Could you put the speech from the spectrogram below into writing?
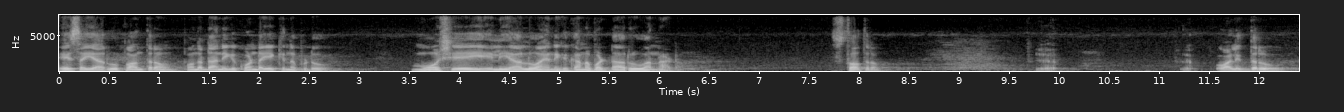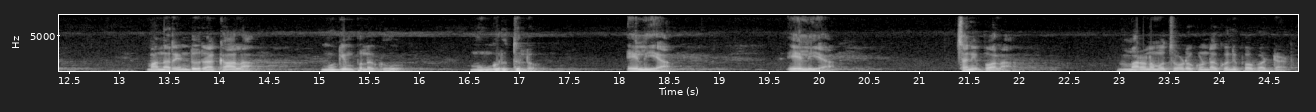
ఏసయ్య రూపాంతరం పొందడానికి కొండ ఎక్కినప్పుడు మోషే ఏలియాలు ఆయనకి కనబడ్డారు అన్నాడు. స్తోత్రం. వాళ్ళిద్దరూ మన రెండు రకాల ముగింపులకు ముంగురుతులు. ఏలియా ఏలియా చనిపోలా మరణము చూడకుండా కొనిపోబడ్డాడు.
